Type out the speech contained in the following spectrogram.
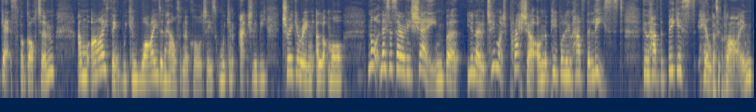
gets forgotten. And I think we can widen health inequalities and we can actually be triggering a lot more not necessarily shame, but you know, too much pressure on the people who have the least, who have the biggest hill Definitely. to climb.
